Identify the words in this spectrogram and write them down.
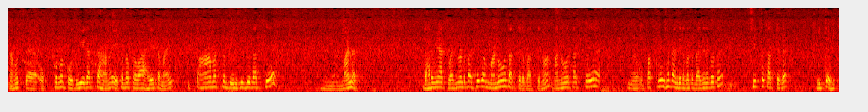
නමුත් ඔක්කොම පොදුවේ ගත්තාම එකම ප්‍රවාහය තමයි ඉතාමත්ම පිරිසිදු தත්ත්වය මන ධර්මයක් වදිනට පස්සේ ඒක මනෝ தත්ත්වයටපත් වෙනවා. මනෝ தත්ත්වය උපක්ලේශ බැඳෙනකොට බැඳෙනකොට චිත්ත தත්ත්වයට හිත හිත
